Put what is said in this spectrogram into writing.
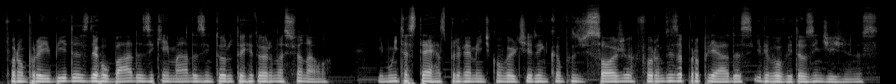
Foram proibidas, derrubadas e queimadas em todo o território nacional, e muitas terras previamente convertidas em campos de soja foram desapropriadas e devolvidas aos indígenas.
